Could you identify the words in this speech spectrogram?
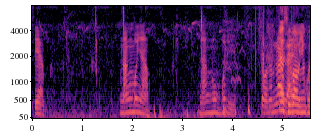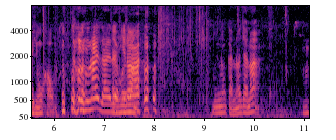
เสียบหนังบ่หยาบหนังนุ่มพอดีตอนน้ำลายเจ้าไหลสิเว้ายังข่อยหิวเขาวตอนน้ำลายไหลเลยไอ้พี่น้องมึงน้ำกันเนาะจ้าเนาะอืม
